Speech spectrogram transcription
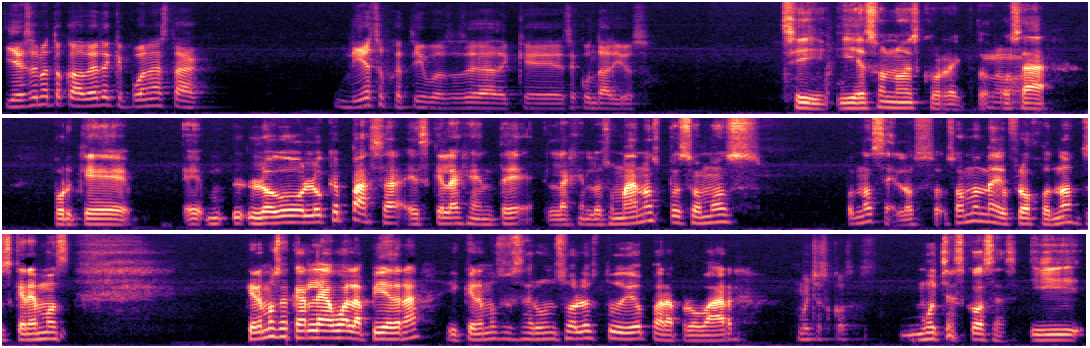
Y eso me ha tocado ver de que ponen hasta 10 objetivos, o sea, de que secundarios. Sí, y eso no es correcto. O sea, porque eh, luego lo que pasa es que la gente, la, los humanos, pues somos, pues no sé, los, somos medio flojos, ¿no? Entonces queremos Queremos sacarle agua a la piedra y queremos usar un solo estudio para probar muchas cosas. Muchas cosas. Y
